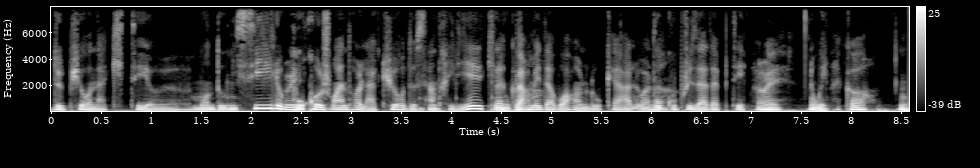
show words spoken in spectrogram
depuis, on a quitté euh, mon domicile Oui. pour rejoindre la cure de Saint-Trivier, qui nous permet d'avoir un local Voilà. beaucoup plus adapté. Oui, Oui. d'accord. Mm.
